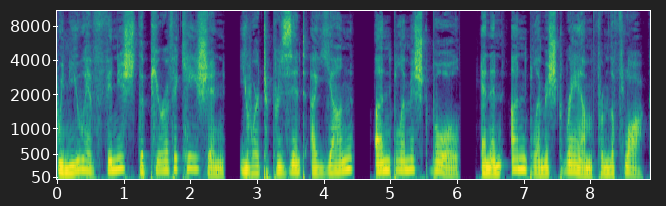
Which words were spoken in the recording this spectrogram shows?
When you have finished the purification, you are to present a young, unblemished bull and an unblemished ram from the flock.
